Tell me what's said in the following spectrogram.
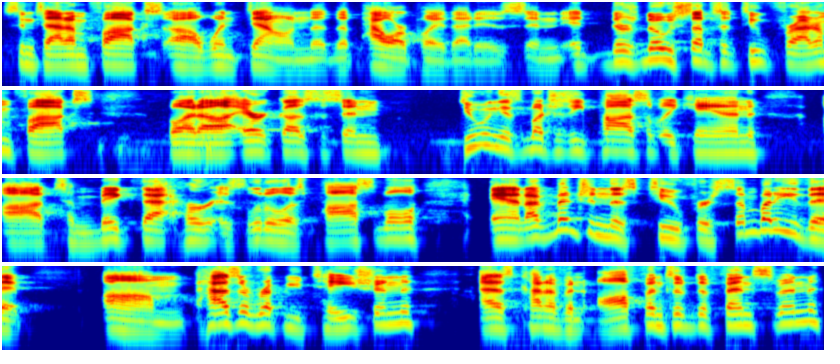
since Adam Fox uh, went down, the, the power play that is. And it, there's no substitute for Adam Fox, but uh, Erik Gustafsson doing as much as he possibly can uh, to make that hurt as little as possible. And I've mentioned this too for somebody that um, has a reputation as kind of an offensive defenseman.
